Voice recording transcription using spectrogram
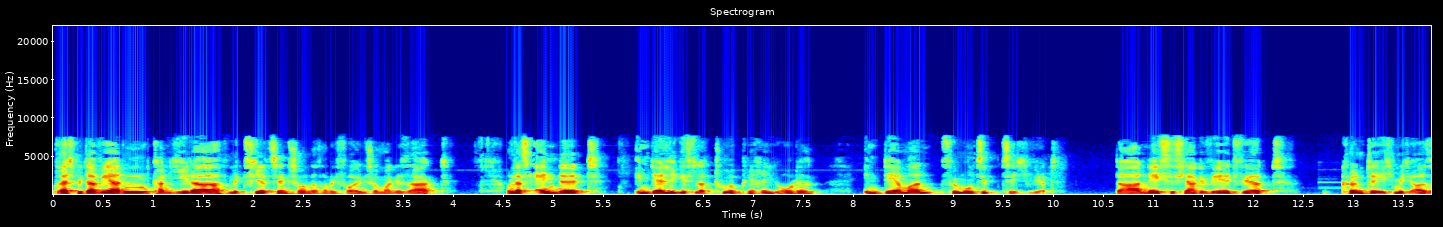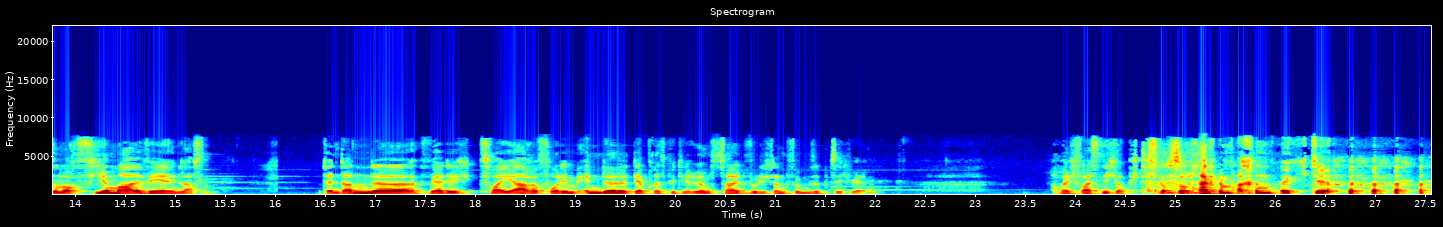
Presbyter werden kann jeder mit 14 schon, das habe ich vorhin schon mal gesagt. Und das endet in der Legislaturperiode, in der man 75 wird. Da nächstes Jahr gewählt wird, könnte ich mich also noch viermal wählen lassen. Denn dann äh, werde ich zwei Jahre vor dem Ende der Presbyteriumszeit, würde ich dann 75 werden. Aber ich weiß nicht, ob ich das noch so lange machen möchte.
